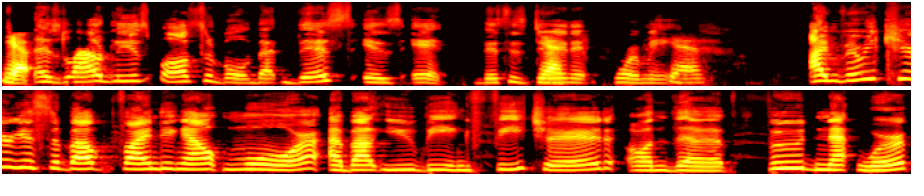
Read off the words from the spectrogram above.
yeah. as loudly as possible that this is it. This is doing yes. it for me. Yes. I'm very curious about finding out more about you being featured on the Food Network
